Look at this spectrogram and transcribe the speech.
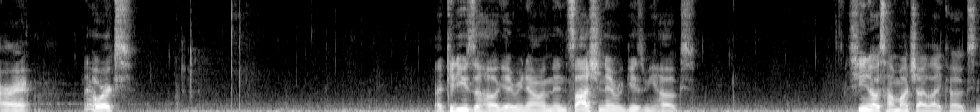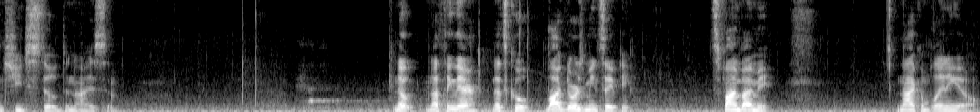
Alright. That works. I could use a hug every now and then. Sasha never gives me hugs. She knows how much I like hugs, and she still denies them. Nope, nothing there. That's cool. Locked doors mean safety. It's fine by me. Not complaining at all.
